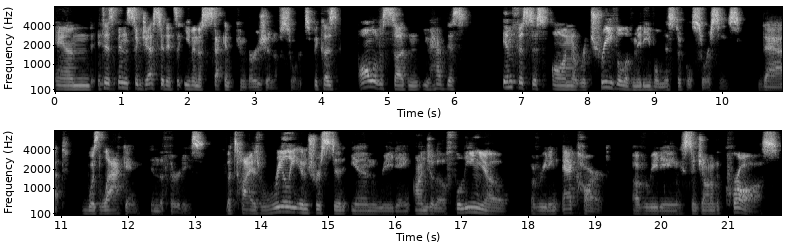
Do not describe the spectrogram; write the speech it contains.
And it has been suggested it's even a second conversion of sorts because all of a sudden you have this emphasis on a retrieval of medieval mystical sources that was lacking in the 30s. Bataille is really interested in reading Angelo Foligno, of reading Eckhart, of reading St. John of the Cross,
